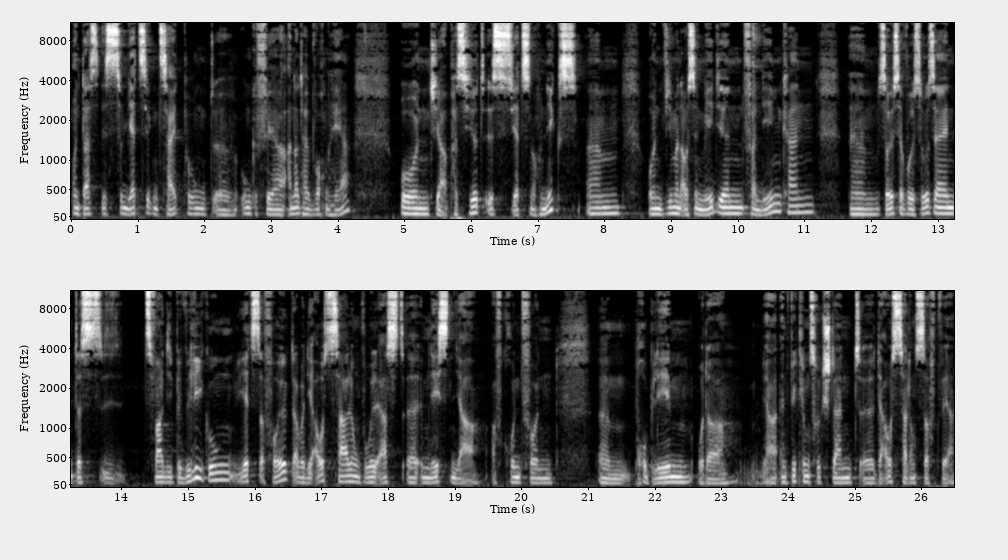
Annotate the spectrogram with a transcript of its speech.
Und das ist zum jetzigen Zeitpunkt äh, ungefähr anderthalb Wochen her. Und ja, passiert ist jetzt noch nichts. Ähm, und wie man aus den Medien vernehmen kann, ähm, soll es ja wohl so sein, dass zwar die Bewilligung jetzt erfolgt, aber die Auszahlung wohl erst äh, im nächsten Jahr aufgrund von ähm, Problemen oder ja, Entwicklungsrückstand äh, der Auszahlungssoftware.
